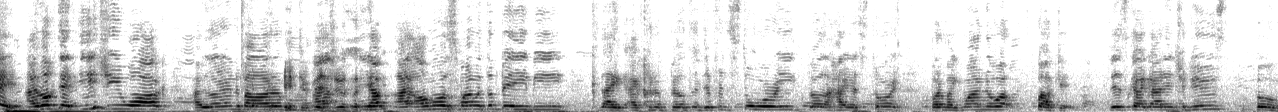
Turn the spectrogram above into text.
hey. I looked at each Ewok. I learned about him Individually. I, yep. I almost went with the baby because I, I could have built a different story, built a higher story. But I'm like, you want to know what? Fuck it. This guy got introduced. Boom.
